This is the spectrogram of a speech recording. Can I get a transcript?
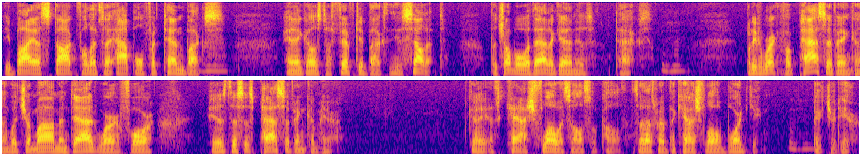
You buy a stock for let's say Apple for 10 bucks mm-hmm. and it goes to 50 bucks and you sell it. The trouble with that again is tax. Mm-hmm. But if you're working for passive income, which your mom and dad work for, is this is passive income here. Okay, it's cash flow, it's also called. So that's why I have the cash flow board game mm-hmm. pictured here.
